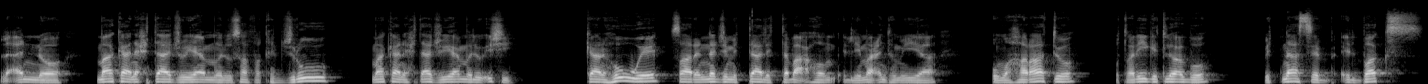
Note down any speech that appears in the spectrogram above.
لأنه ما كان يحتاجوا يعملوا صفقة جرو ما كان يحتاجوا يعملوا إشي. كان هو صار النجم الثالث تبعهم اللي ما عندهم إياه ومهاراته وطريقة لعبه بتناسب ال Bucks.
